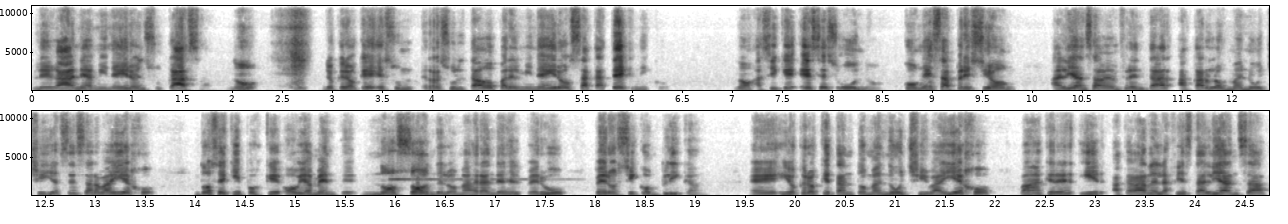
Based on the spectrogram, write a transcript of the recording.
le gane a Mineiro en su casa, ¿no? Yo creo que es un resultado para el Mineiro sacatécnico, ¿no? Así que ese es uno. Con esa presión, Alianza va a enfrentar a Carlos Manucci y a César Vallejo, dos equipos que obviamente no son de los más grandes del Perú, pero sí complican. Eh, yo creo que tanto Manucci y Vallejo van a querer ir a cagarle la fiesta a Alianza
